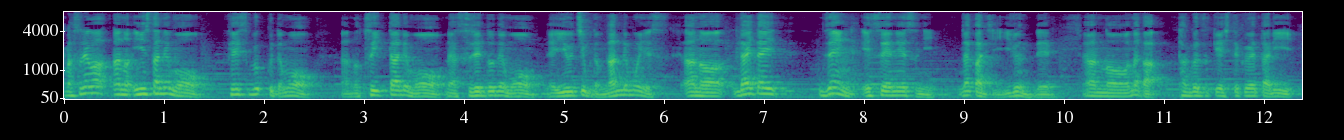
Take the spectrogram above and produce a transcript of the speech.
まあ、それはあのインスタでもフェイスブックでもあのツイッターでもスレッドでも YouTube でも何でもいいです。あの大体全 SNS に中地いるんであのなんかタグ付けしてくれたり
